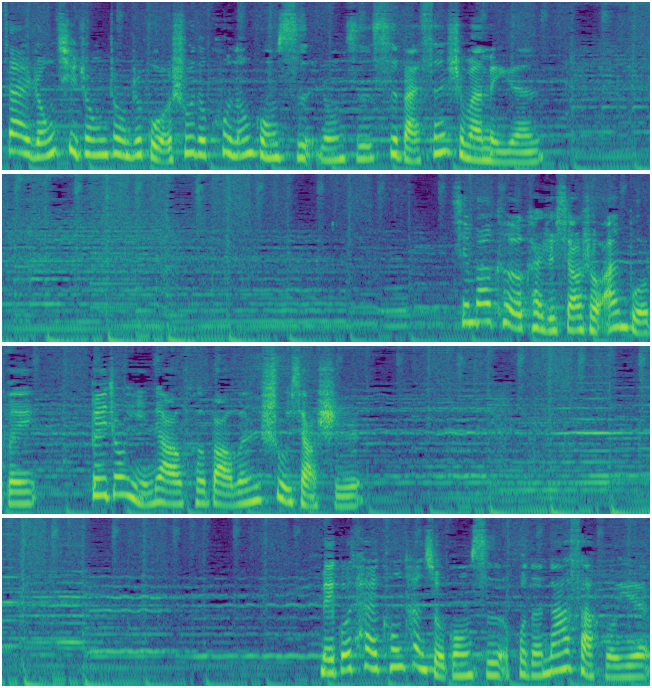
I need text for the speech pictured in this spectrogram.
在容器中种植果蔬的库农公司融资四百三十万美元。星巴克开始销售安博杯，杯中饮料可保温数小时。美国太空探索公司获得 NASA 合约。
